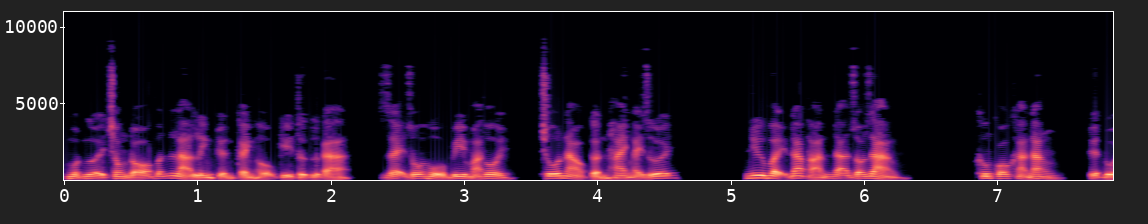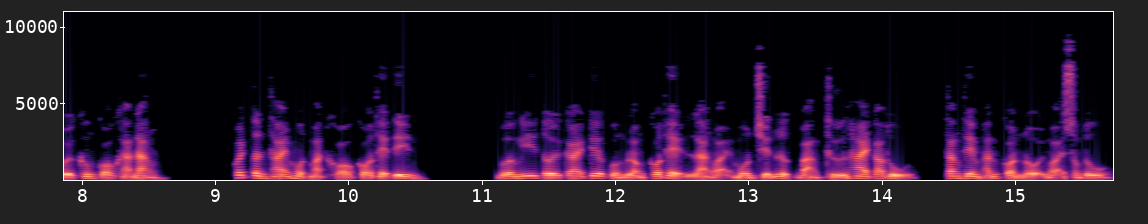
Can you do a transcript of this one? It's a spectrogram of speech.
một người trong đó vẫn là linh tuyển cảnh hậu kỳ thực lực à dạy dỗ hổ vi mà thôi, chỗ nào cần hai ngày rưỡi. Như vậy đáp án đã rõ ràng. Không có khả năng, tuyệt đối không có khả năng. Quách tân thái một mặt khó có thể tin. Vừa nghĩ tới cái kia cùng long có thể là ngoại môn chiến lược bảng thứ hai cao thủ tăng thêm hắn còn nội ngoại song tu,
